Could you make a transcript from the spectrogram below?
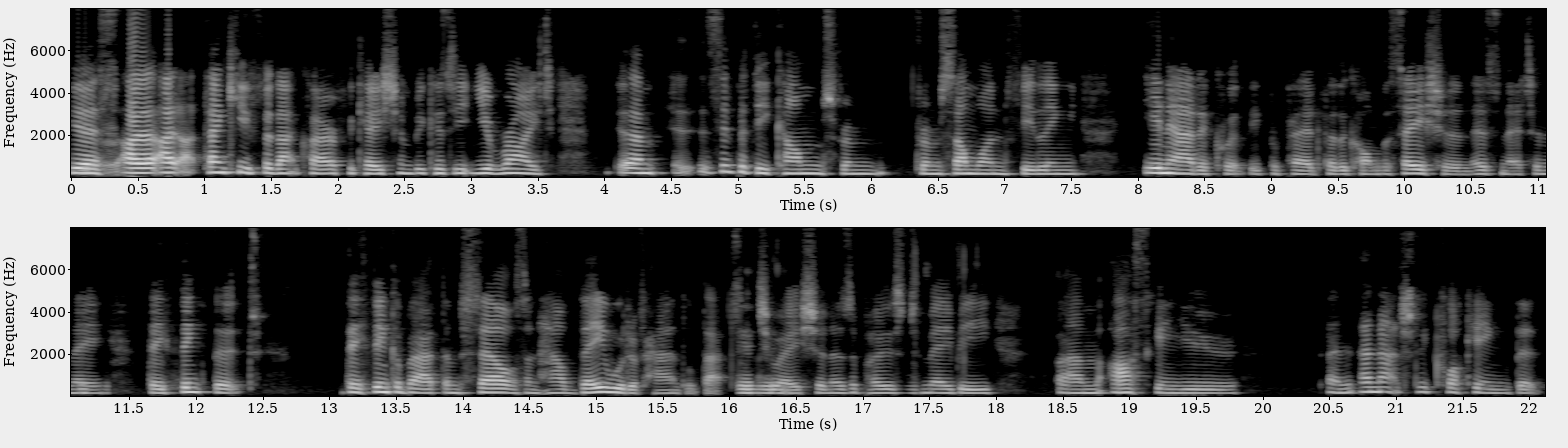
Yes, yeah. I, I, thank you for that clarification because you're right. Um, sympathy comes from from someone feeling inadequately prepared for the conversation, isn't it? And they mm-hmm. they think that they think about themselves and how they would have handled that mm-hmm. situation, mm-hmm. as opposed to maybe um, asking you and and actually clocking that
